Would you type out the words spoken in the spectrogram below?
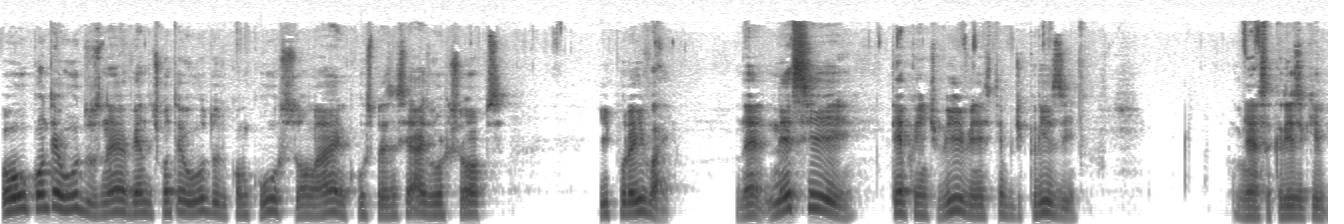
ou conteúdos, né, venda de conteúdo, como cursos online, cursos presenciais, workshops e por aí vai. Né? Nesse tempo que a gente vive, nesse tempo de crise, nessa crise que,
